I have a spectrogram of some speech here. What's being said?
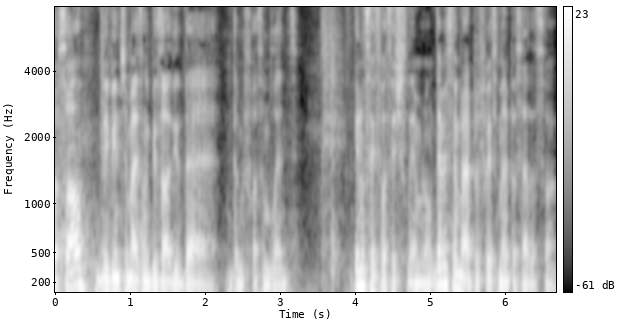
pessoal, bem-vindos a mais um episódio da Metamorfose Ambulante. Eu não sei se vocês se lembram, devem se lembrar porque foi a semana passada só.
